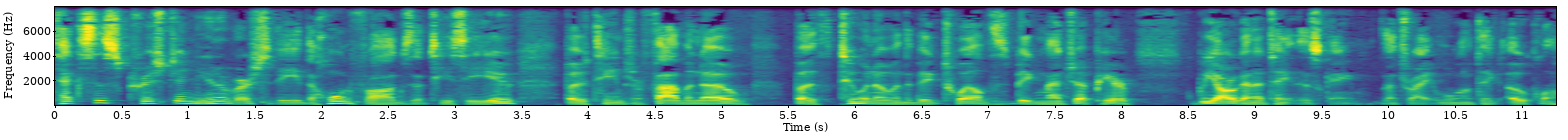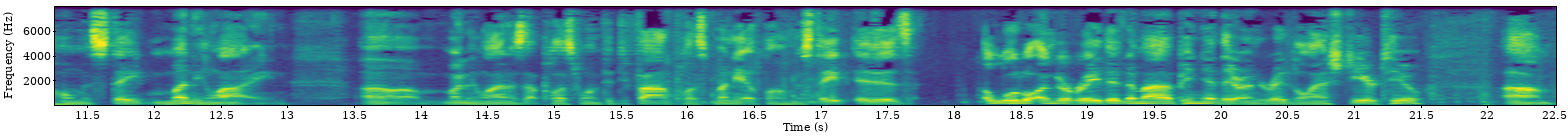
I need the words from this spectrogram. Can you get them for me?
Texas Christian University, the Horn Frogs of TCU. Both teams are 5 0, both 2 0 in the Big 12. This big matchup here. We are going to take this game. That's right. We're going to take Oklahoma State money line. Um, money line is at plus 155. Plus money Oklahoma State is a little underrated, in my opinion. They were underrated last year, too. Um,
